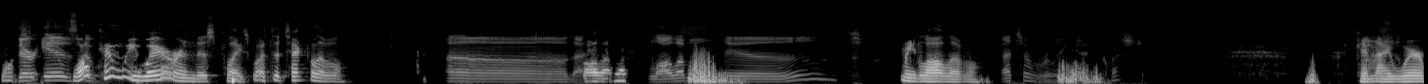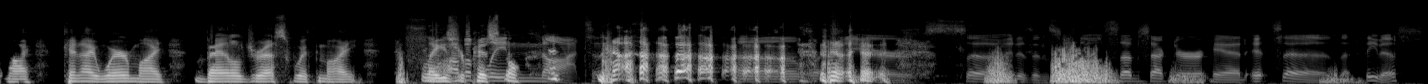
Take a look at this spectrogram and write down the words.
What, there is a- what can we wear in this place? What's the tech level? uh, the All that. law level is I mean, law level. that's a really good question. Can I wear my Can I wear my battle dress with my laser Probably pistol? not. Uh, let's see here. So it is in single subsector, and it says that Thebus,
